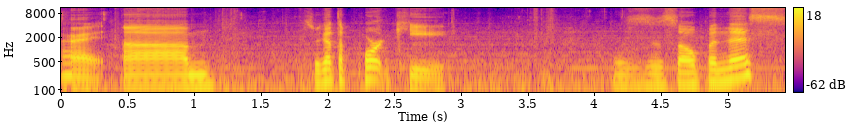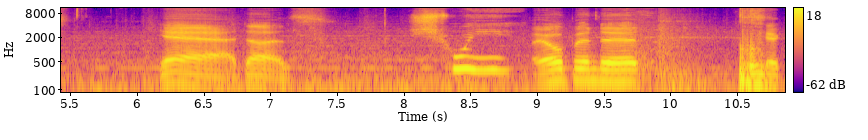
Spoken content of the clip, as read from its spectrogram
Alright, um... So we got the port key. Does this open this? Yeah, it does. Sweet. I opened it. Kick.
